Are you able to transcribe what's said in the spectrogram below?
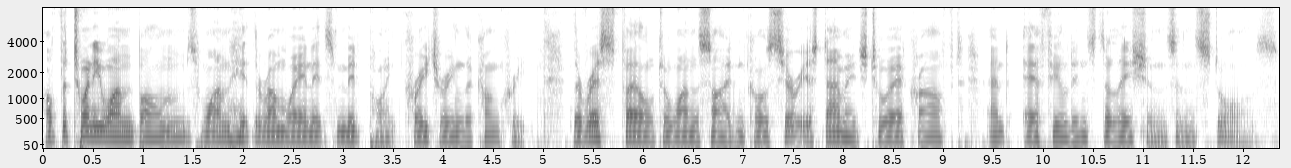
Of the 21 bombs, one hit the runway in its midpoint, cratering the concrete. The rest fell to one side and caused serious damage to aircraft and airfield installations and stores.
